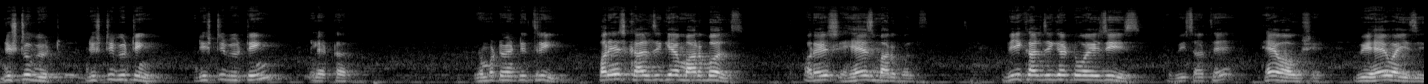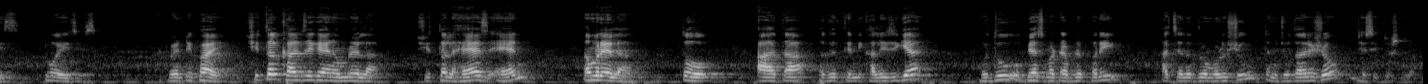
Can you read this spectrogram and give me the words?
distribute distributing distributing letter number twenty three Paresh ખાલી જગ્યા marbles Paresh has marbles we ખાલી જગ્યા ટુ આઈઝીસ તો વી સાથે હેવ આવશે we have eyes to eyes twenty five Sheetal ખાલી જગ્યા an umbrella Sheetal has an umbrella તો આ હતા અગત્યની ખાલી જગ્યા વધુ અભ્યાસ માટે આપણે ફરી આ ચેનલ પર મળીશું તમે જોતા રહેશો જય શ્રી કૃષ્ણ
